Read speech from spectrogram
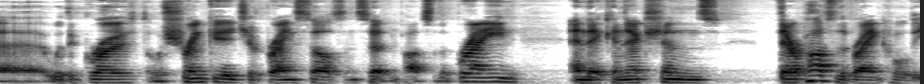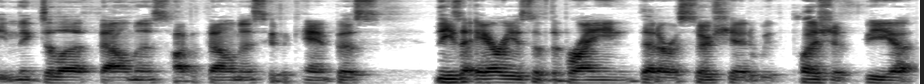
uh, with the growth or shrinkage of brain cells in certain parts of the brain and their connections. There are parts of the brain called the amygdala, thalamus, hypothalamus, hippocampus, these are areas of the brain that are associated with pleasure, fear,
